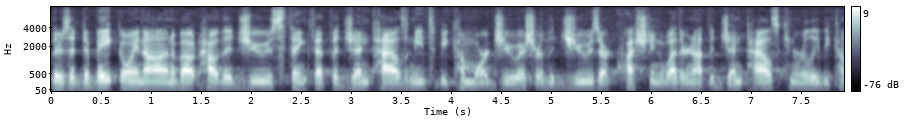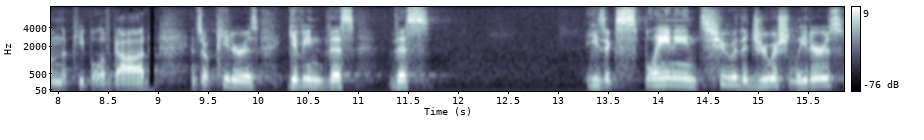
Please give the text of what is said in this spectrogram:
there's a debate going on about how the Jews think that the Gentiles need to become more Jewish, or the Jews are questioning whether or not the Gentiles can really become the people of God. And so Peter is giving this, this he's explaining to the Jewish leaders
